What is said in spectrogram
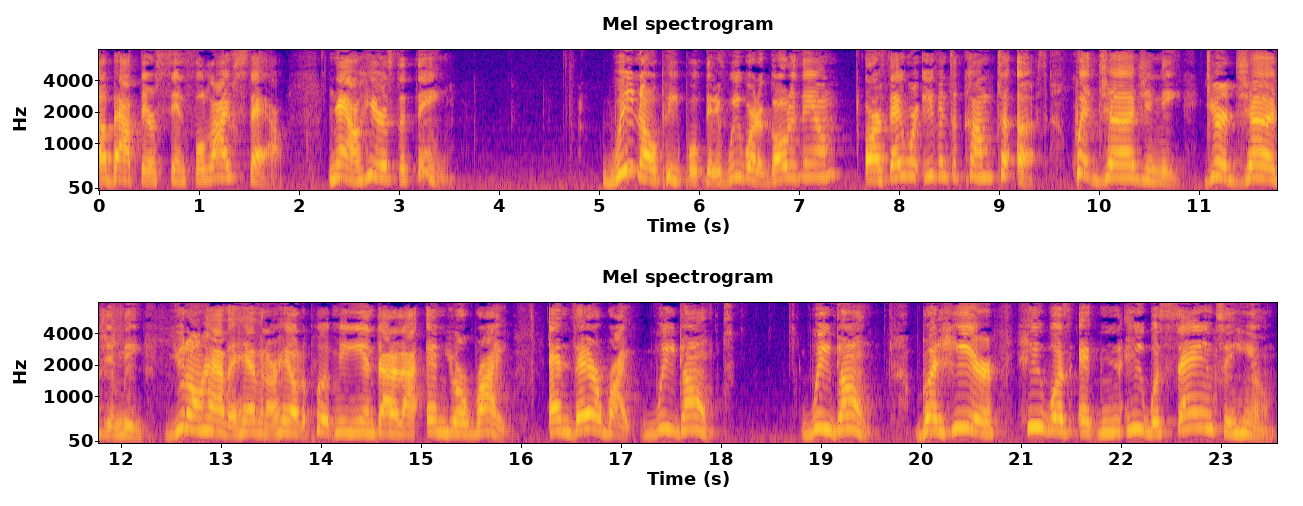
about their sinful lifestyle. Now, here's the thing. We know people that if we were to go to them or if they were even to come to us, quit judging me. You're judging me. You don't have a heaven or hell to put me in, da da da. And you're right. And they're right. We don't. We don't. But here he was he was saying to him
